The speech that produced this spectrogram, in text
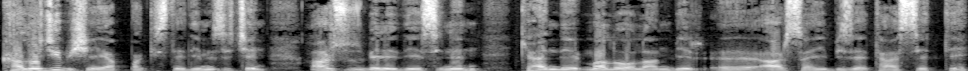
kalıcı bir şey yapmak istediğimiz için Arsuz Belediyesi'nin kendi malı olan bir e, arsayı bize tahsis etti.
